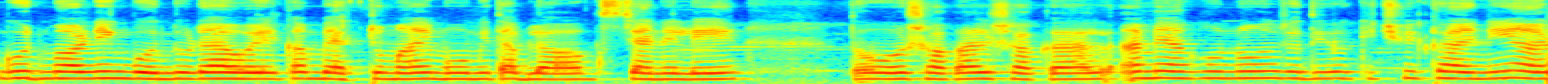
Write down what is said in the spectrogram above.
গুড মর্নিং বন্ধুরা। Welcome back to my Moumita blogs চ্যানেলে তো সকাল সকাল। আমি এখনও যদিও কিছুই খাইনি, আর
